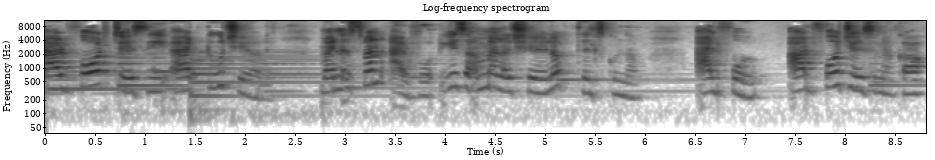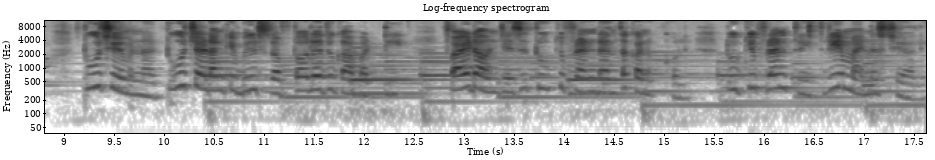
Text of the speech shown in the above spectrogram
add four చేసి యాడ్ టూ చేయాలి. మైనస్ వన్ యాడ్ ఫోర్ ఈ సమ్ ఎలా చేయాలో తెలుసుకుందాం. యాడ్ ఫోర్ యాడ్ ఫోర్ చేసినాక టూ చేయమన్నారు టూ చేయడానికి బీట్స్ రఫ్ట్ అవ్వలేదు కాబట్టి ఫైవ్ డౌన్ చేసి టూకి ఫ్రెండ్ అంతా కనుక్కోవాలి. టూకి ఫ్రెండ్ త్రీ త్రీ మైనస్ చేయాలి.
